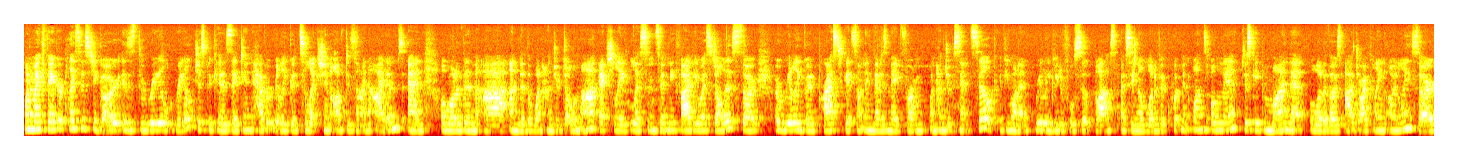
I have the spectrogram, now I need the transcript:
One of my favorite places to go is The Real Real just because they tend to have a really good selection of designer items and a lot of them are under the $100 mark, actually less than 75 US dollars. So a really good price to get something that is made from 100% silk. If you want a really beautiful silk blouse, I've seen a lot of Equipment ones on there. Just keep in mind that a lot of those are dry clean only. So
